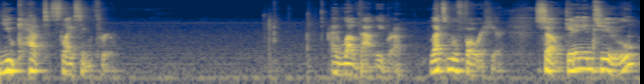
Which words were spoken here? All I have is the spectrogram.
you kept slicing through. I love that, Libra. Let's move forward here. So, getting into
